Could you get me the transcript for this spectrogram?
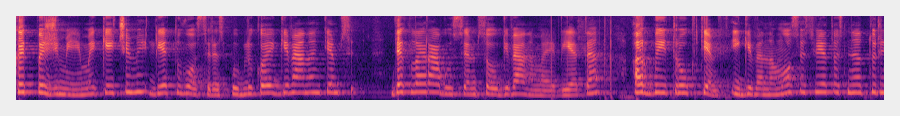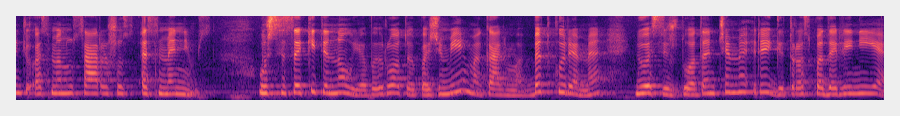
kad pažymėjimai keičiami Lietuvos Respublikoje gyvenantiems deklaravusiems savo gyvenamąją vietą arba įtrauktiems į gyvenamosios vietos neturinčių asmenų sąrašus asmenims. Užsisakyti naują vairuotojo pažymėjimą galima bet kuriame juos išduodančiame regitros padalinyje,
